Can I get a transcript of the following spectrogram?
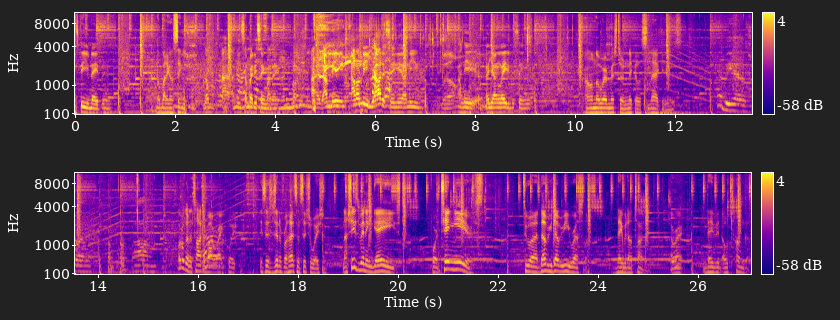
Steve Nathan. Nobody gonna sing it. No, I, I need somebody to sing my name. I, I mean, I don't need y'all to sing it. I need, I need a young lady to sing it. I don't know where Mr. Nicholas Snack is. He'll be uh, here. Um, what we're gonna talk about right quick is this Jennifer Hudson situation. Now she's been engaged for 10 years to a WWE wrestler, David Otunga. All right, David Otunga.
